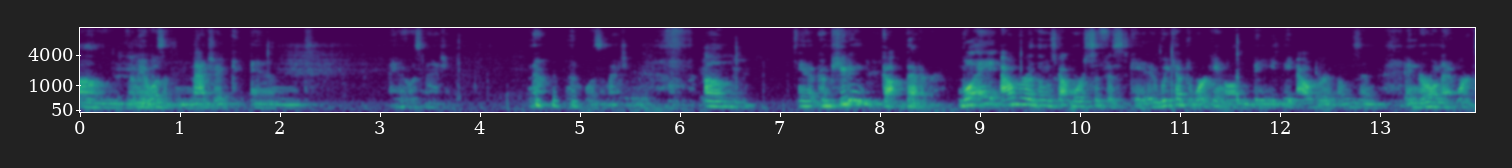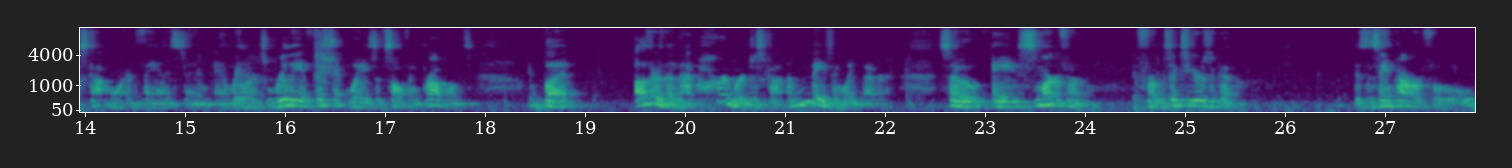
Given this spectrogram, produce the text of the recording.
Um, I mean, it wasn't magic, and maybe it was magic. No, it wasn't magic. Um, you know, computing got better. Well, A, algorithms got more sophisticated. We kept working on the, the algorithms, and, and neural networks got more advanced, and, and we learned some really efficient ways of solving problems. But other than that, hardware just got amazingly better. So a smartphone from six years ago is the same powerful,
